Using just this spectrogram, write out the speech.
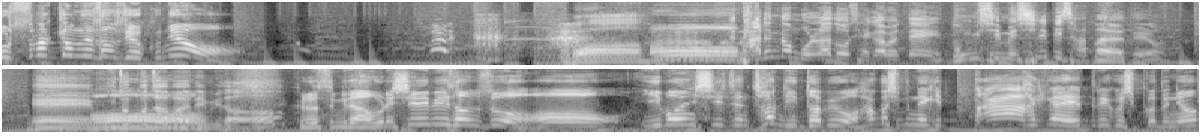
올 수밖에 없는 선수였군요. 와. 어, 다른 건 몰라도 제가 볼 때 농심은 실비 잡아야 돼요. 예, 어. 무조건 잡아야 됩니다. 그렇습니다. 우리 실비 선수 어, 이번 시즌 첫 인터뷰 하고 싶은 얘기 다 하게 해드리고 싶거든요.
